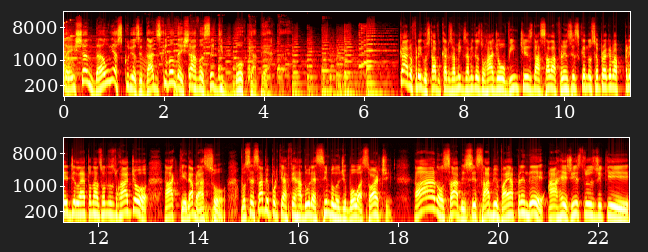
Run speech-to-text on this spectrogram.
Frei Xandão e as curiosidades que vão deixar você de boca aberta. Caro Frei Gustavo, caros amigos e amigas do rádio, ouvintes da Sala Francisca no seu programa predileto nas ondas do rádio. Aquele abraço. Você sabe por que a ferradura é símbolo de boa sorte? Ah, não sabe? Se sabe, vai aprender. Há registros de que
